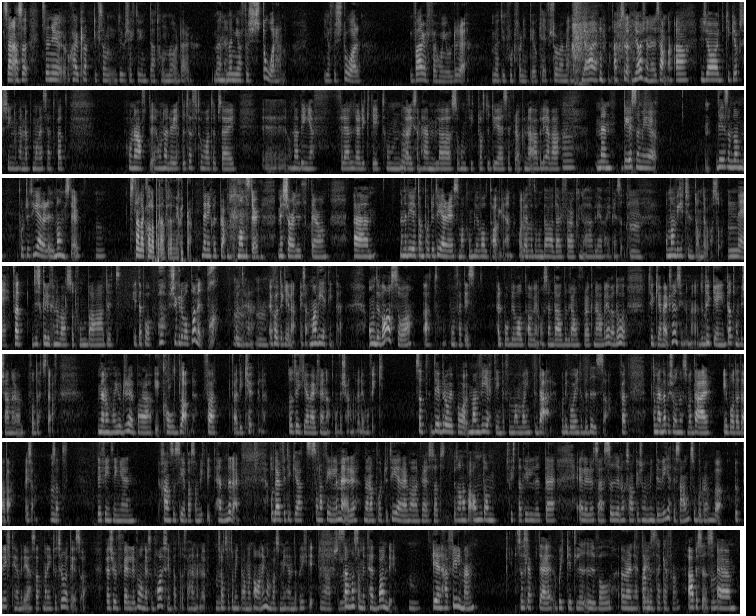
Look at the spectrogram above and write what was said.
sen, alltså, sen är det självklart, liksom, det ursäktar ju inte att hon mördar. Men, Nej. men jag förstår henne. Jag förstår varför hon gjorde det. Men jag tycker fortfarande inte det är okej. Förstår du vad jag menar? Ja, ja, absolut. Jag känner detsamma. Ja. Jag tycker också synd om henne på många sätt för att hon, har haft, hon hade det jättetufft. Hon var typ såhär, eh, hon hade inga föräldrar riktigt. Hon Nej. var liksom hemlös och hon fick prostituera sig för att kunna överleva. Mm. Men det som är det som de porträtterar i Monster, Mm. Snälla kolla på den för den är skitbra. den är skitbra, Monster, med Charlize Theron. Um, nej men det är att de porträtterar det som att hon blev våldtagen och det Mm. att hon dödar för att kunna överleva i princip. Mm. Och man vet ju inte om det var så. Nej. För att det skulle kunna vara så att hon bara, du vet, hittar på försöker du våldta mig? Skjuter henne. Mm. Jag skjuter killen. Liksom. Man vet inte. Om det var så att hon faktiskt höll på att bli våldtagen och sen dödade dem för att kunna överleva, då tycker jag verkligen synd om henne. Då Mm. tycker jag inte att hon förtjänar att få dödsstraff. Men om hon gjorde det bara i cold blood, för att, för att det är kul, då tycker jag verkligen att hon förtjänade det hon fick. Så det beror ju på, man vet inte för man var inte där och det går inte att bevisa. För att de enda personerna som var där är båda döda. Liksom. Mm. Så att det finns ingen chans att se vad som riktigt hände där. Och därför tycker jag att sådana filmer, när de porträtterar mördare, så att sådana fall, om de twistar till lite eller så här, säger några saker som de inte vet är sant så borde de vara uppriktiga med det så att man inte tror att det är så. För jag tror det är väldigt många som har sympati för henne nu, Mm. trots att de inte har någon aning om vad som hände på riktigt. Ja. Samma som med Ted Bundy. Mm. I den här filmen som släppte Wickedly Evil, vad den heter. Ja, med Zac Efron. Ja, precis. Mm. Ehm,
